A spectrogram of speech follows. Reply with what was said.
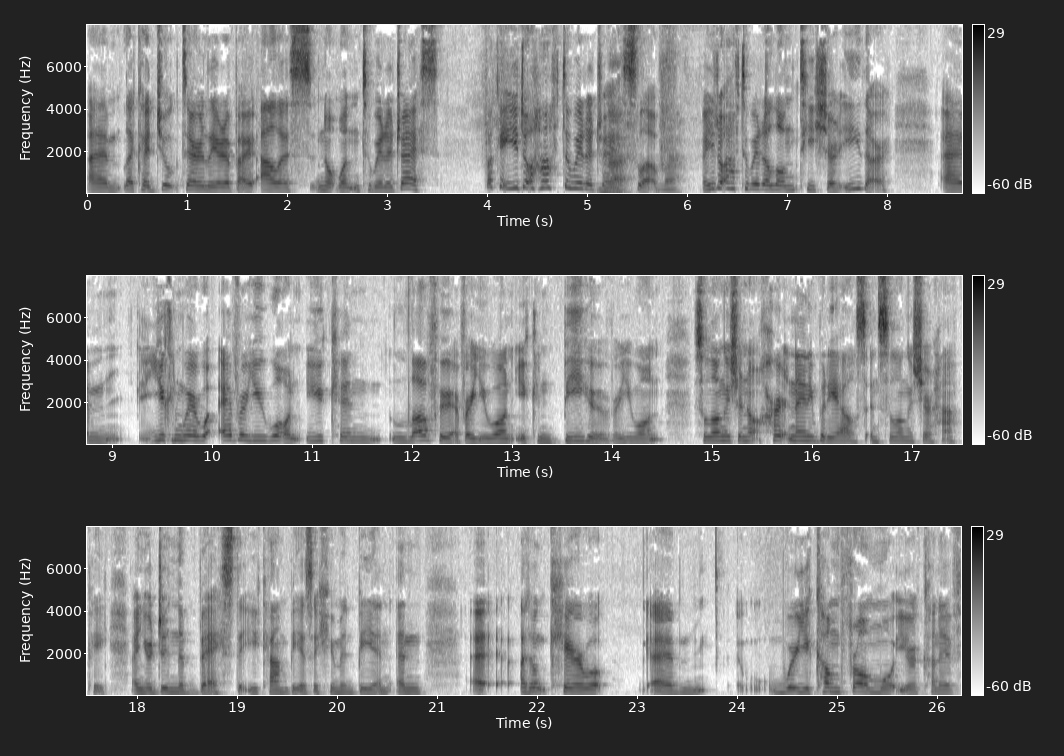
um, like I joked earlier about Alice not wanting to wear a dress fuck it you don't have to wear a dress No, love. no. and you don't have to wear a long t-shirt either. Um, you can wear whatever you want. You can love whoever you want. You can be whoever you want. So long as you're not hurting anybody else and so long as you're happy and you're doing the best that you can be as a human being. And uh, I don't care what um, where you come from, what your kind of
